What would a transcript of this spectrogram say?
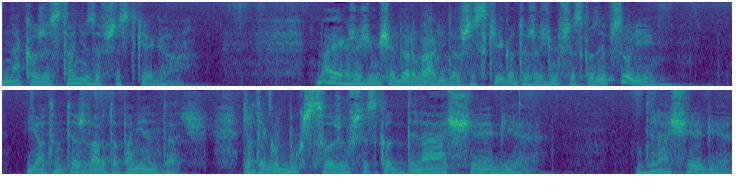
na korzystanie ze wszystkiego. No a jak żeśmy się dorwali do wszystkiego, to żeśmy wszystko zepsuli. I o tym też warto pamiętać. Dlatego Bóg stworzył wszystko dla siebie. Dla siebie.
